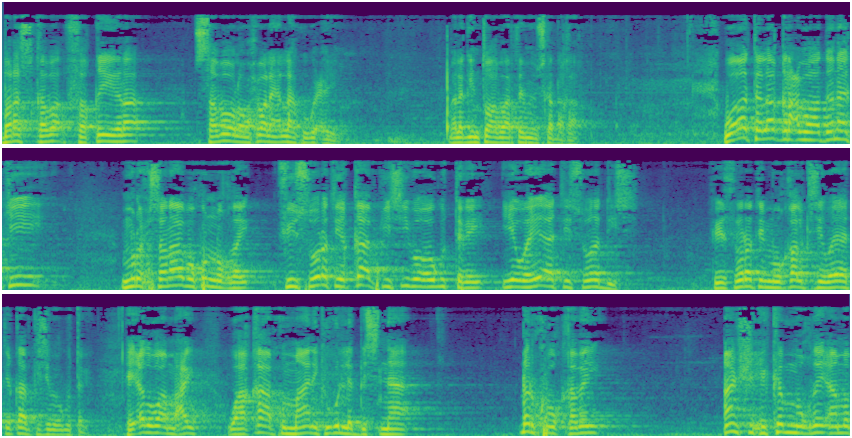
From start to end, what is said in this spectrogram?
Baras qaba faqiira saboolan waxba lahayn allah kugu celiyo malagii intuu habaartay muu iska dhaqaaq wa ata alaqracbu haddana kii muruxsanaabuu ku noqday fii suuratii qaabkiisiiba oogu tegey iyo wahay-atii suuraddiisi. Fii suurati muuqaalkiisi wahay-atii qaabkiisiiba ugu tegey hay'adu maxay? Waa qaabku maalinkii u labisnaa. Dharkuu qabay anshixi ka muuqday ama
